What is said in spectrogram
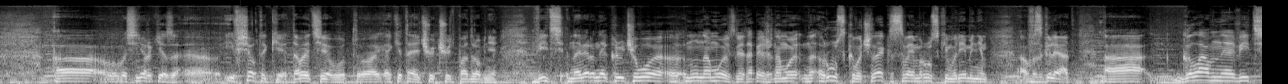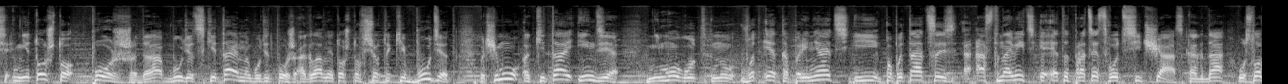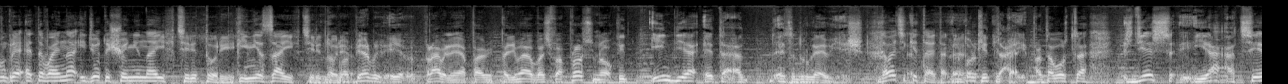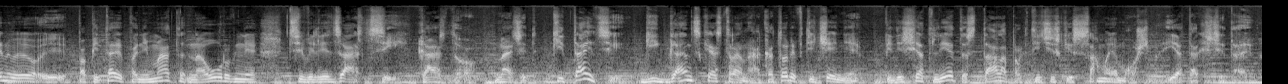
А, сеньор Кьеза, э, и все-таки давайте вот о, Китае чуть-чуть подробнее. Ведь, наверное, ключевое, э, ну, на мой взгляд, опять же, на мой на русского человека со своим русским временем э, взгляд. А, главное ведь не то, что позже, да, будет с Китаем, но будет позже, а главное то, что все-таки будет. Почему Китай, Индия не могут, ну, вот это принять и попытаться остановить остановить этот процесс вот сейчас, когда, условно говоря, эта война идет еще не на их территории и не за их территорией? Ну, во-первых, правильно я понимаю ваш вопрос, но Индия это, это другая вещь. Давайте Китай так, только Китай, Китай. Потому что здесь я оцениваю и попытаюсь понимать на уровне цивилизации каждого. Значит, китайцы – гигантская страна, которая в течение 50 лет стала практически самая мощная. Я так считаю.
